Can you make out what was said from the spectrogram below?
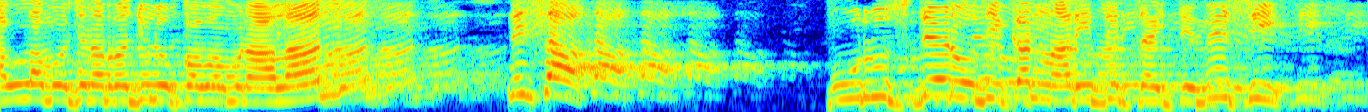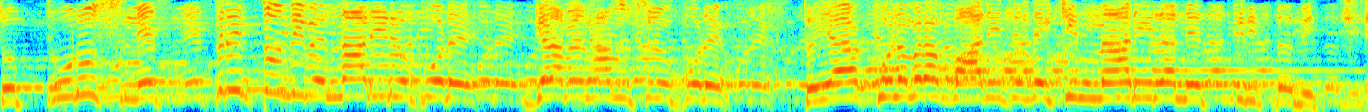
আল্লাহ বলছেন রজুল কবমন আলান নিসা। পুরুষদের অধিকার নারীদের চাইতে বেশি। তো পুরুষ নেতৃত্ব দিবে নারীর উপরে, গ্রামের মানুষের উপরে। তো এখন আমরা বাড়িতে দেখছি নারীরা নেতৃত্ব দিচ্ছে।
